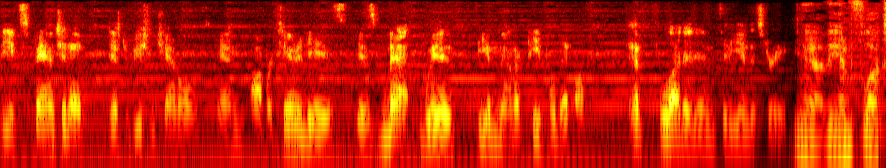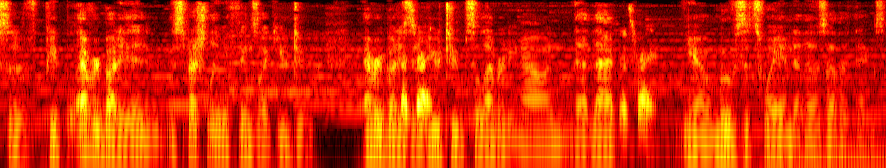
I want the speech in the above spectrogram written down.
the expansion of distribution channels and opportunities is met with the amount of people that are, have flooded into the industry. Yeah, the influx of people, everybody, especially with things like YouTube. Everybody's That's a right. YouTube celebrity now, and that, that That's right. you know moves its way into those other things.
